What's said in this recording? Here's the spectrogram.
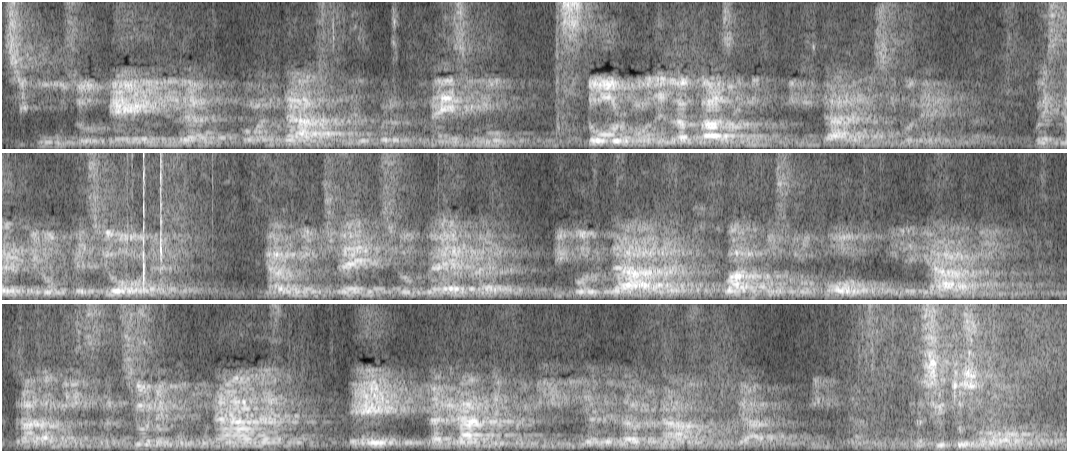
Sicuso, che è il comandante del 41esimo stormo della base militare di Sigonella. Questa è anche l'occasione, caro Vincenzo, per ricordare quanto sono forti i legami tra l'amministrazione comunale e la grande famiglia dell'aeronautica militare. Innanzitutto sono,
